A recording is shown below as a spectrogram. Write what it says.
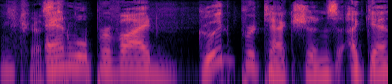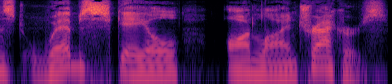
Interesting. and will provide good protections against web scale online trackers.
